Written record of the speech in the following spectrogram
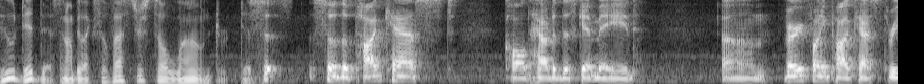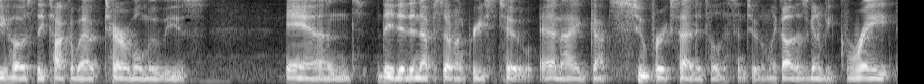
Who did this?" And I'll be like, "Sylvester Stallone did So, this." so the podcast called "How Did This Get Made?" Um, very funny podcast. Three hosts. They talk about terrible movies, and they did an episode on Grease 2. And I got super excited to listen to it. I'm like, oh, this is going to be great.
